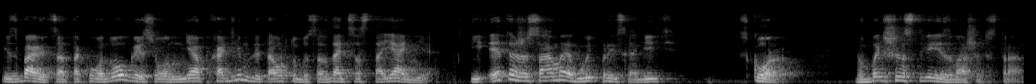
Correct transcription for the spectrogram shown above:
избавиться от такого долга, если он необходим для того, чтобы создать состояние? И это же самое будет происходить скоро. В большинстве из ваших стран.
